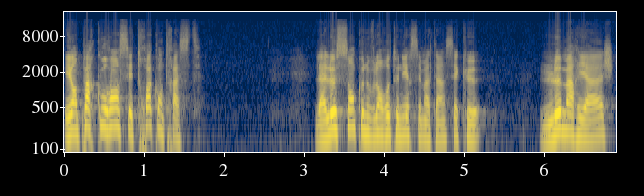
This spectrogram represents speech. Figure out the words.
Et en parcourant ces trois contrastes, la leçon que nous voulons retenir ce matin, c'est que le mariage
